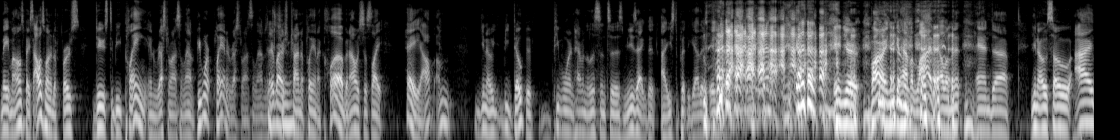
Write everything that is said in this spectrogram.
made my own space. I was one of the first dudes to be playing in restaurants and lounges people weren't playing in restaurants and lounges. Everybody was trying to play in a club and I was just like hey I'll, I'm you know be dope if people weren't having to listen to this music that I used to put together in, in your bar and you can have a live element. And uh, you know so i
